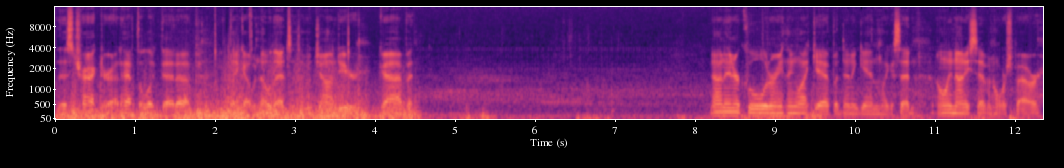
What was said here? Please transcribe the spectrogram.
this tractor. I'd have to look that up. You'd think I would know that since I'm a John Deere guy, but not intercooled or anything like that. But then again, like I said, only 97 horsepower.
